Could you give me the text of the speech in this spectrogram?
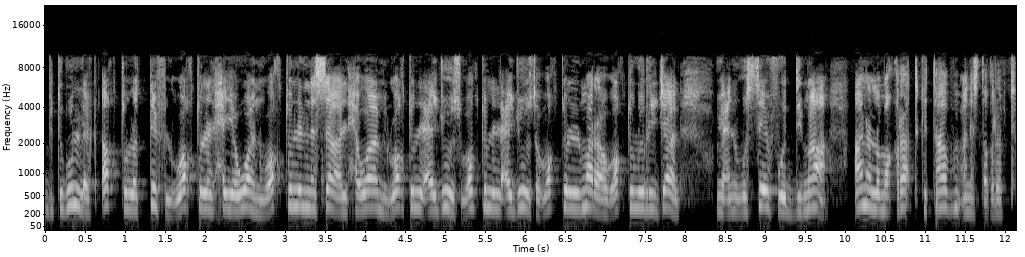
بتقول لك أقتل الطفل وأقتل الحيوان وأقتل النساء الحوامل وأقتل العجوز وأقتل العجوزة وأقتل المرأة وأقتل الرجال. يعني والسيف والدماء. أنا لما قرأت كتابهم أنا استغربت.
